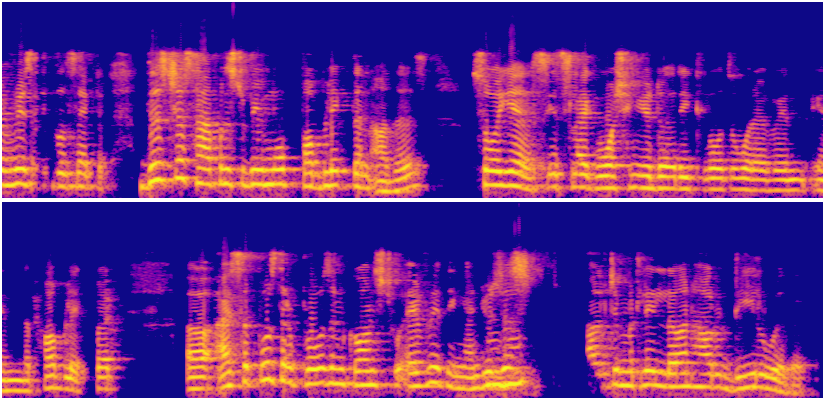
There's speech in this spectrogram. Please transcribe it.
every single sector this just happens to be more public than others so yes it's like washing your dirty clothes or whatever in, in the public but uh, i suppose there are pros and cons to everything and you mm-hmm. just ultimately learn how to deal with it.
